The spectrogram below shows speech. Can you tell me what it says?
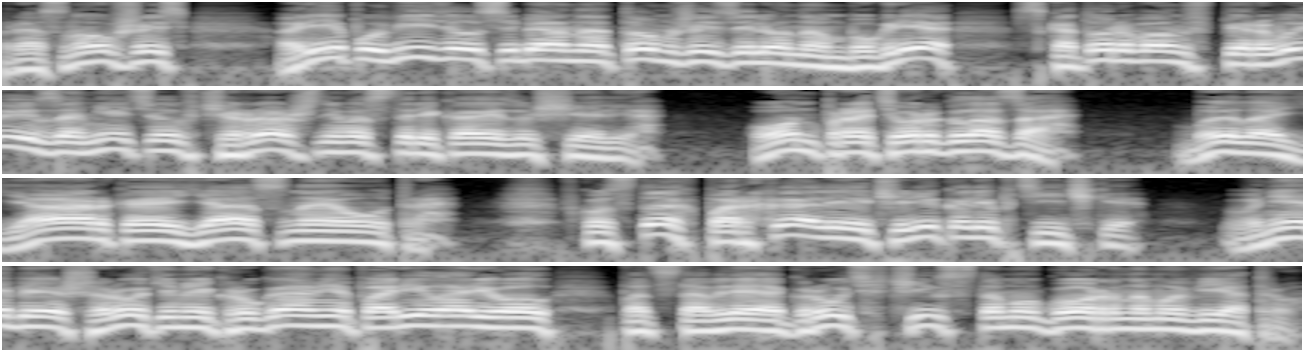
Проснувшись, Рип увидел себя на том же зеленом бугре, с которого он впервые заметил вчерашнего старика из ущелья. Он протер глаза. Было яркое, ясное утро. В кустах порхали и чирикали птички. В небе широкими кругами парил орел, подставляя грудь чистому горному ветру.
